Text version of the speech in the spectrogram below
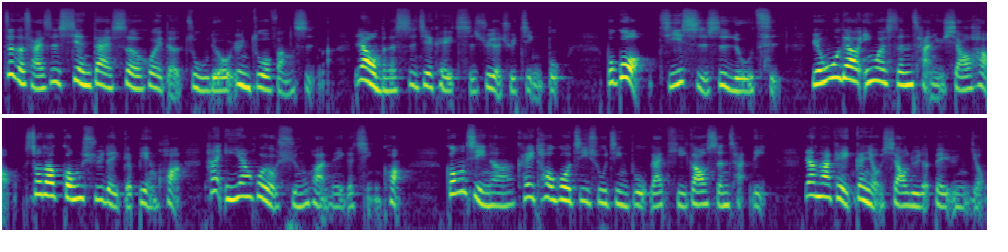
这个才是现代社会的主流运作方式嘛，让我们的世界可以持续的去进步。不过，即使是如此，原物料因为生产与消耗受到供需的一个变化，它一样会有循环的一个情况。供给呢，可以透过技术进步来提高生产力，让它可以更有效率的被运用。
